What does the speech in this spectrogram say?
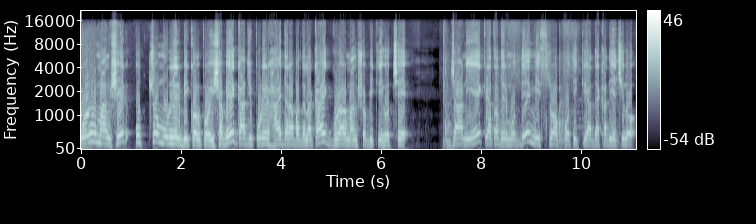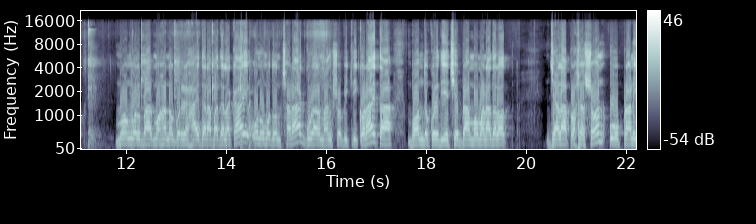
গরুর মাংসের উচ্চ মূল্যের বিকল্প হিসাবে গাজীপুরের হায়দ্রাবাদ এলাকায় গুড়ার মাংস বিক্রি হচ্ছে। যা নিয়ে ক্রেতাদের মধ্যে মিশ্র প্রতিক্রিয়া দেখা দিয়েছিল। মঙ্গলবার মহানগরের হায়দ্রাবাদ এলাকায় অনুমোদন ছাড়া গুড়ার মাংস বিক্রি করায় তা বন্ধ করে দিয়েছে ভ্রাম্যমাণ আদালত। জেলা প্রশাসন ও প্রাণী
